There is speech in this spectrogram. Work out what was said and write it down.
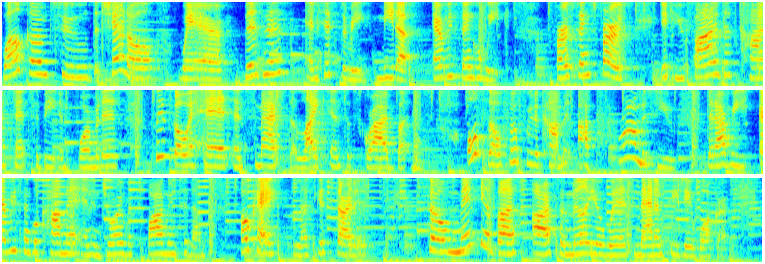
Welcome to the channel where business and history meet up every single week. First things first, if you find this content to be informative, please go ahead and smash the like and subscribe buttons. Also, feel free to comment. I promise you that I read every single comment and enjoy responding to them. Okay, let's get started. So, many of us are familiar with Madam CJ Walker.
